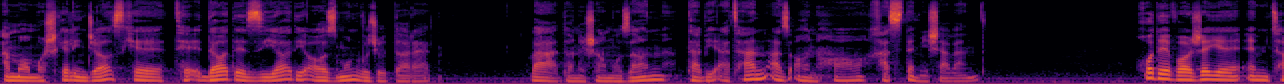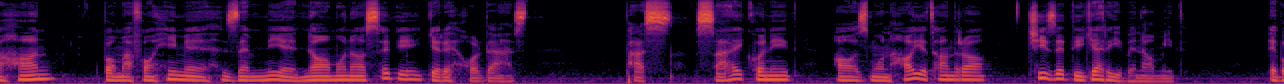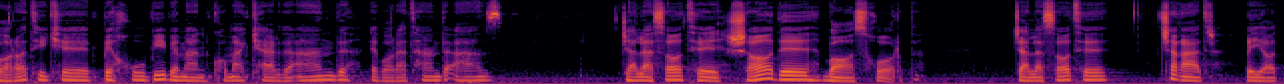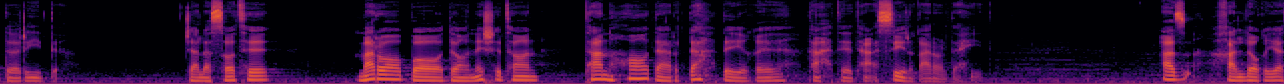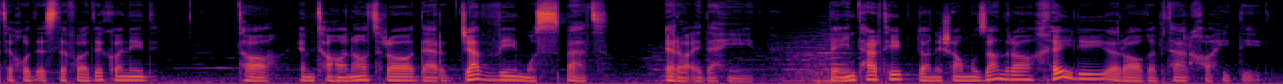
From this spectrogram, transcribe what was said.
اما مشکل اینجاست که تعداد زیادی آزمون وجود دارد و دانش آموزان طبیعتا از آنها خسته می شوند. خود واژه امتحان با مفاهیم ضمنی نامناسبی گره خورده است پس سعی کنید آزمونهایتان را چیز دیگری بنامید. عباراتی که به خوبی به من کمک کرده اند عبارتند از جلسات شاد بازخورد. جلسات چقدر به یاد دارید؟ جلسات مرا با دانشتان تنها در ده دقیقه تحت تأثیر قرار دهید. از خلاقیت خود استفاده کنید تا امتحانات را در جوی مثبت ارائه دهید. به این ترتیب دانش آموزان را خیلی راغبتر خواهید دید.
